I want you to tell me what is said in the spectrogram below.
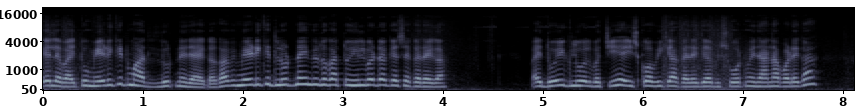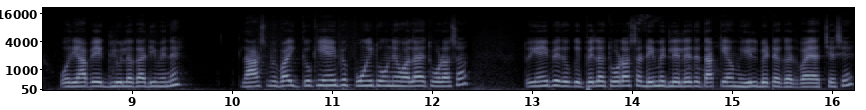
ये ले भाई, तू मेडिकिट मार, लूटने जाएगा। कभी मेडिकिट लूटने ही नहीं लूगा तू हिल वेटर कैसे करेगा? भाई, दो ही ग्लूअल बची है, इसको अभी क्या करेगा? अभी शॉर्ट में जाना पड़ेगा और यहाँ पे एक ग्लू लगा दी मैंने। लास्ट में भाई, क्योंकि यहीं पे पॉइंट होने वाला है थोड़ा सा तो यहीं पे तो पहले थोड़ा सा डैमेज ले लेते ताकि हम हिल बेटर कर पाए अच्छे से।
